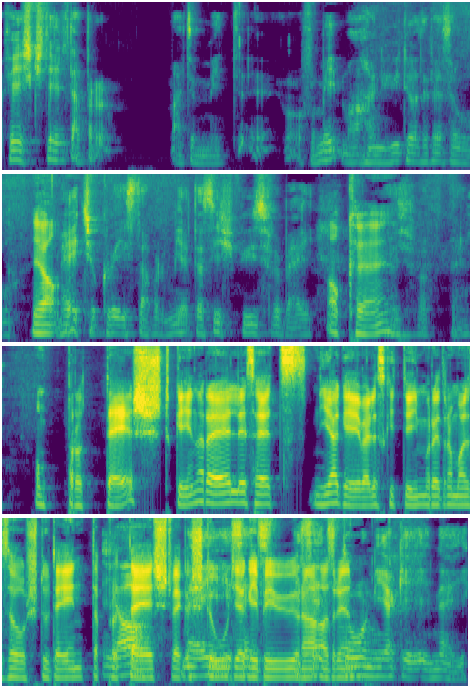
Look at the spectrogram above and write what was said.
festgestellt, aber also mit, äh, von Mitmachen heute oder so. Ja. Man hat schon gewusst, aber mir, das ist bei uns vorbei. Okay. Das ist vorbei. Und Protest generell es hat es nie gegeben, weil es gibt immer wieder mal so Studentenprotest ja, wegen nein, Studiengebühren. Es hat es nie gegeben, nein.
